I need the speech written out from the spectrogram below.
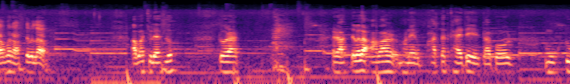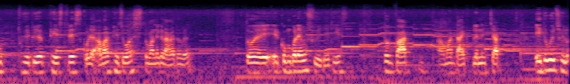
তারপর রাত্রেবেলা আবার চলে আসলো। তো রাত, রাত্রেবেলা আবার মানে ভাত টাত খাইতে, তারপর মুখ টুক ধুয়ে টুয়ে ফ্রেশ ট্রেশ করে আবার ফেস ওয়াশ তোমাদেরকে লাগাতে হবে। তো এরকম করে আমি শুয়ে যাই, ঠিক আছে? তো বাট আমার ডায়েট প্ল্যানের চাপ এইটুকুই ছিল।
